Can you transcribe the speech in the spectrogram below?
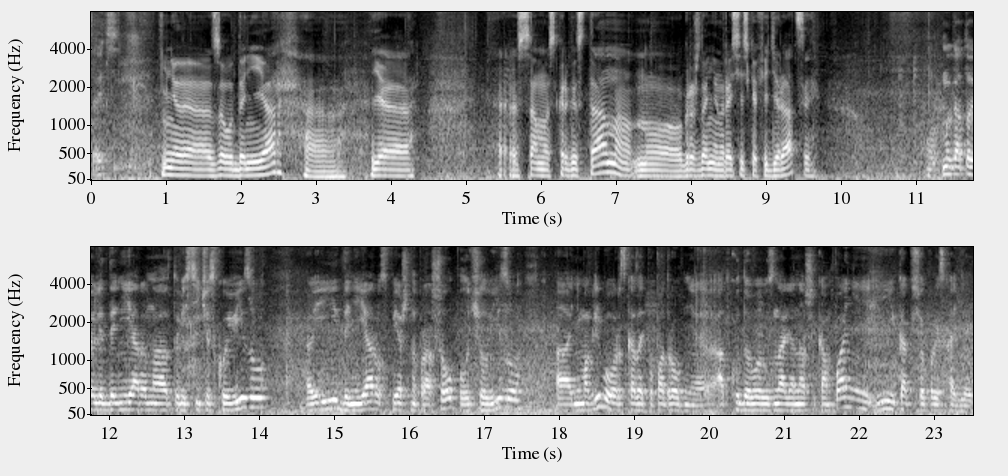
представитесь. Меня зовут Данияр. Э, Я э, сам из Кыргызстана, но гражданин Российской Федерации. Мы готовили Данияра на туристическую визу, и Данияр успешно прошел, получил визу. А Не могли бы вы рассказать поподробнее, откуда вы узнали о нашей компании и как все происходило?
